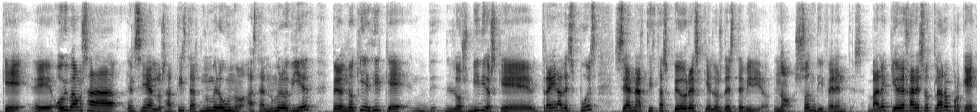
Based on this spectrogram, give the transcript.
que eh, hoy vamos a enseñar los artistas número 1 hasta el número 10, pero no quiere decir que los vídeos que traiga después sean artistas peores que los de este vídeo. No, son diferentes, ¿vale? Quiero dejar eso claro porque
